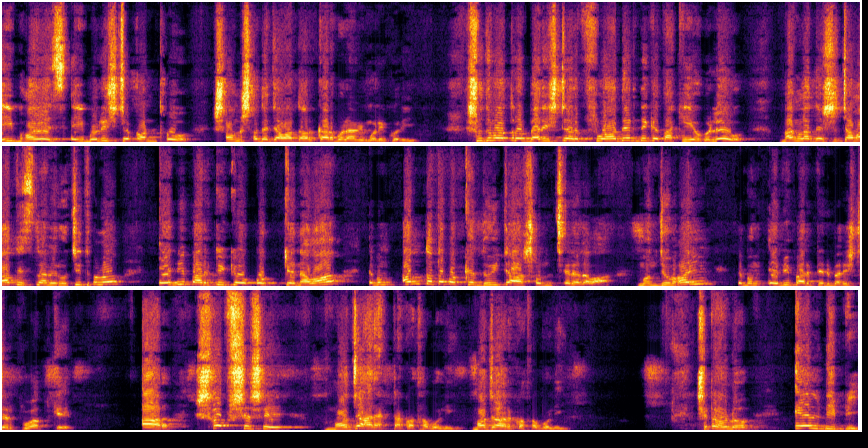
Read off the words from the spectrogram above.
এই ভয়েস, এই বলিষ্ঠ কণ্ঠ সংসদে যাওয়া দরকার বলে আমি মনে করি। শুধুমাত্র ব্যারিস্টার ফুয়াদের দিকে তাকিয়ে হলেও বাংলাদেশ জামাত ইসলামের উচিত হলো এবি পার্টিকে ঐক্যে নেওয়া এবং অন্তত পক্ষে দুইটা আসন ছেড়ে দেওয়া। মঞ্জু ভাই এবং এবি পার্টির ব্যারিস্টার ফুয়াদকে। আর সবশেষে মজার একটা কথা বলি, মজার কথা বলি। সেটা হলো এলডিপি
